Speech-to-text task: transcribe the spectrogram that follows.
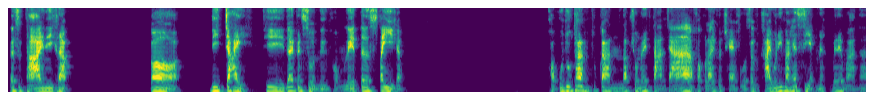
และสุดท้ายนี้ครับ ก็ดีใจ ที่ได้เป็นส่วนหนึ่งของเลตเตอร์สตีครับ ขอบคุณทุกท่านทุกการรับชมและติดตามจ้า ฝากกดไลค์กดแชร์ฝากกดซับสไครต์วันนี้มาแค่เสียงนะไม่ได้มาหน้า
